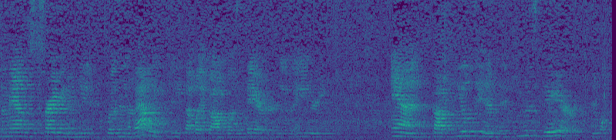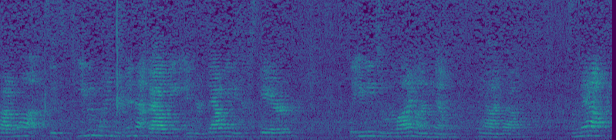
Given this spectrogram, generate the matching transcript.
the man was describing and he was in the valley and he felt like God wasn't there and he was angry. And God revealed to him that he was there and what God wants is even when you're in that valley and you're doubting and you're scared, that you need to rely on Him. And um, so now,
